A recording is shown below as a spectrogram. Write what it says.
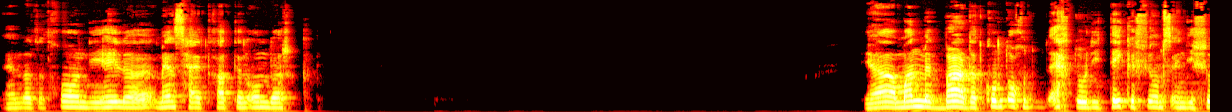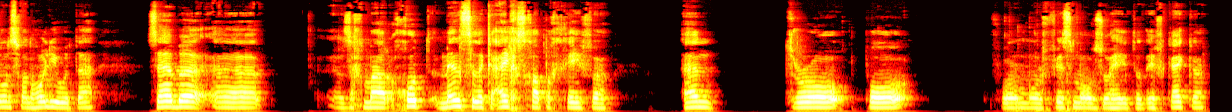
En dat het gewoon die hele mensheid gaat ten onder. Ja, man met baard, dat komt toch echt door die tekenfilms en die films van Hollywood. Hè. Ze hebben uh, zeg maar, God menselijke eigenschappen gegeven. Anthropomorfisme of zo heet dat. Even kijken.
